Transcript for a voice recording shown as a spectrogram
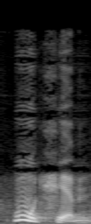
目前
